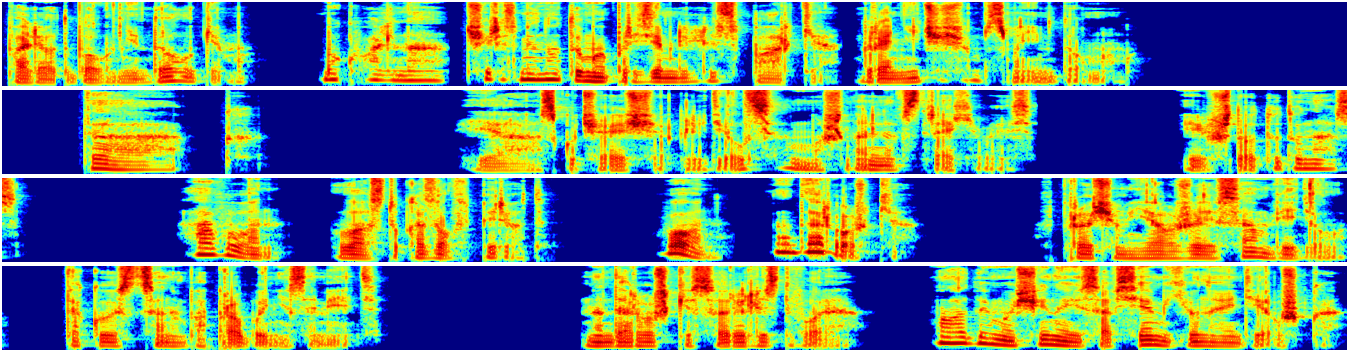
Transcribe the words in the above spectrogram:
Полет был недолгим. Буквально через минуту мы приземлились в парке, граничащем с моим домом. Так. Я скучающе огляделся, машинально встряхиваясь. И что тут у нас? А вон, Ласт указал вперед. Вон, на дорожке. Впрочем, я уже и сам видел. Такую сцену попробуй не заметь. На дорожке ссорились двое. Молодой мужчина и совсем юная девушка.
